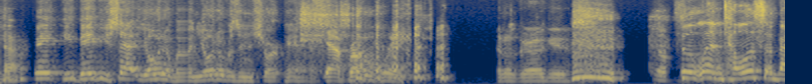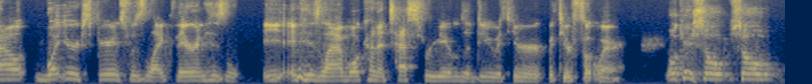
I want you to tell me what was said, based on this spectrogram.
yeah. he babysat Yoda when Yoda was in short pants. Yeah, probably. Little Grogu. So Len, tell us about what your experience was like there in his in his lab. What kind of tests were you able to do with your with your footwear? Okay, so so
